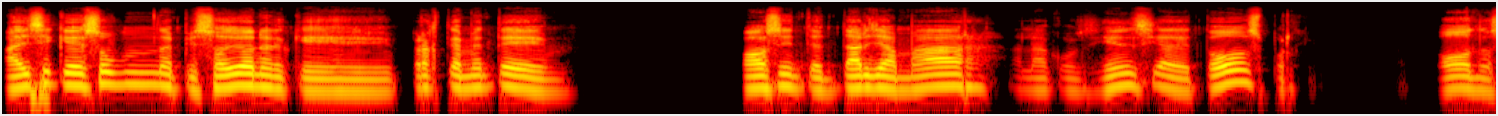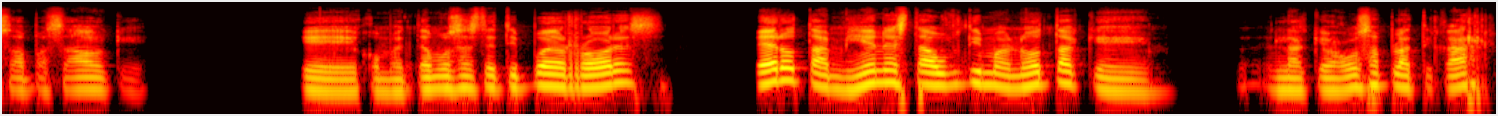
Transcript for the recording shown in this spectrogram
ahí sí que es un episodio en el que prácticamente Vamos a intentar llamar a la conciencia de todos, porque a todos nos ha pasado que, cometemos este tipo de errores, pero también esta última nota que, en la que vamos a platicar,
